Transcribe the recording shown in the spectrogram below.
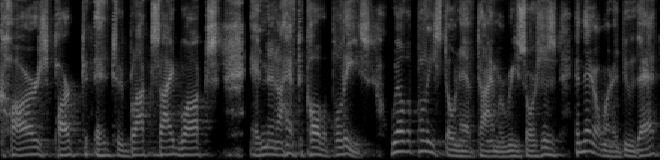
cars parked uh, to block sidewalks, and then I have to call the police. Well, the police don't have time or resources, and they don't want to do that.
